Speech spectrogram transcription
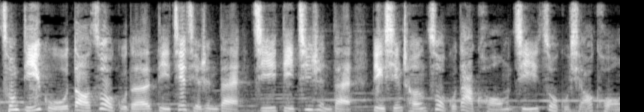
从骶骨到坐骨的骶结节韧带及骶肌韧带，并形成坐骨大孔及坐骨小孔。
